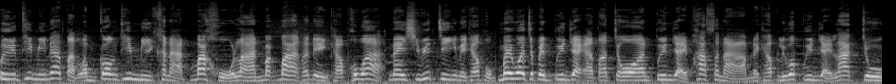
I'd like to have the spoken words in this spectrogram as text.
ปืนที่มีหน้าตัดลำกล้องที่มีขนาดมโหฬารมากๆนั่นเองครับเพราะว่าในชีวิตจริงนะครับผมไม่ว่าจะเป็นปืนใหญ่อัตราจร ปืนใหญ่ภาคสนามนะครับหรือว่าปืนใหญ่ลากจูง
